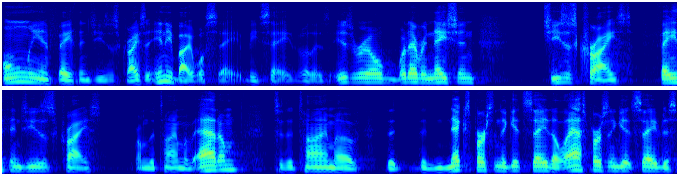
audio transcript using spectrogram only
only in faith in Jesus Christ that anybody will save, be saved, whether it's Israel, whatever nation, Jesus Christ, faith in Jesus Christ from the time of Adam to the time of the, the next person to get saved, the last person to get saved is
